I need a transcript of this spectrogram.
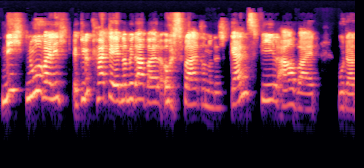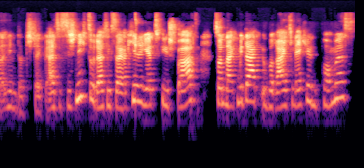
nicht nur, weil ich Glück hatte in der Mitarbeiterauswahl, sondern es ist ganz viel Arbeit, wo da dahinter steckt. Also es ist nicht so, dass ich sage, hier jetzt viel Spaß, Sonntagmittag überreich lächelnd Pommes,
